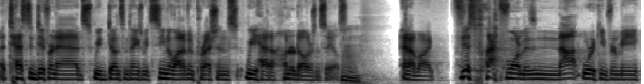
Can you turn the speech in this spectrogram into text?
I tested different ads. We'd done some things. We'd seen a lot of impressions. We had $100 in sales. And I'm like, this platform is not working for me.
